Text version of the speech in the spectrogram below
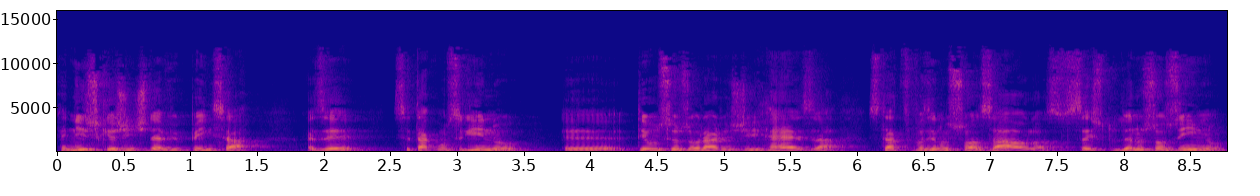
É nisso que a gente deve pensar. Quer dizer, você está conseguindo é, ter os seus horários de reza, está fazendo suas aulas, está estudando sozinho,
